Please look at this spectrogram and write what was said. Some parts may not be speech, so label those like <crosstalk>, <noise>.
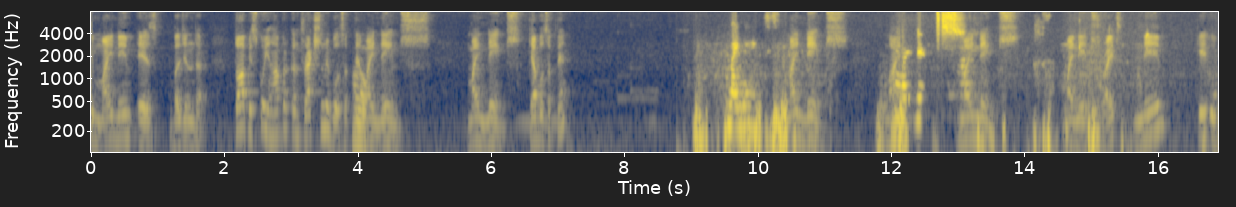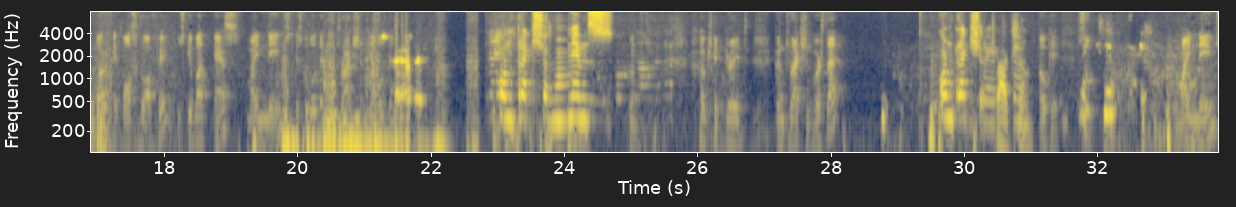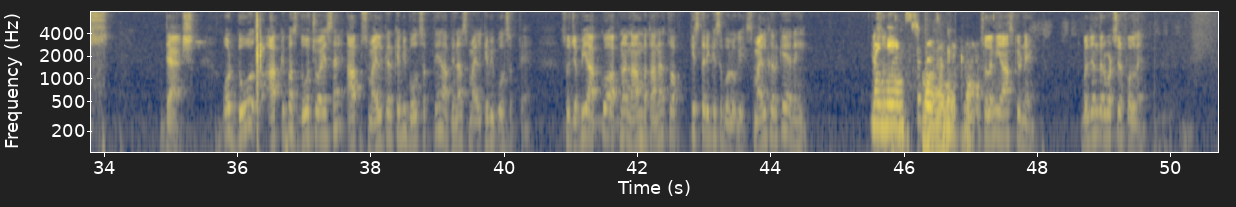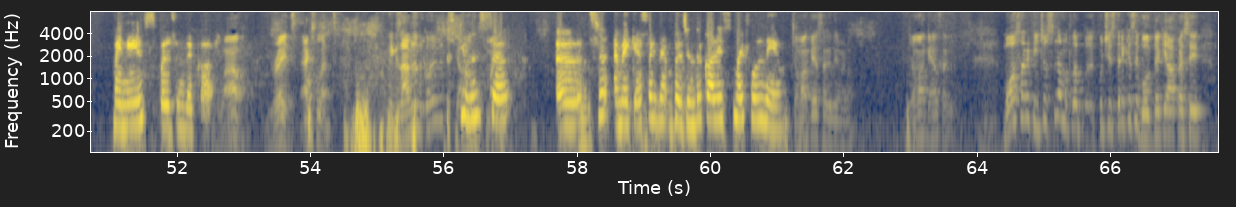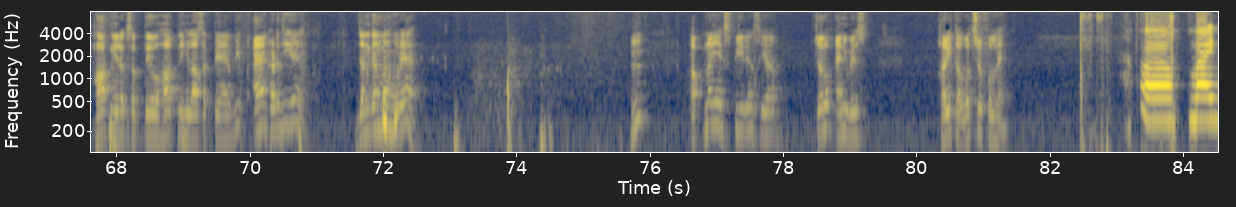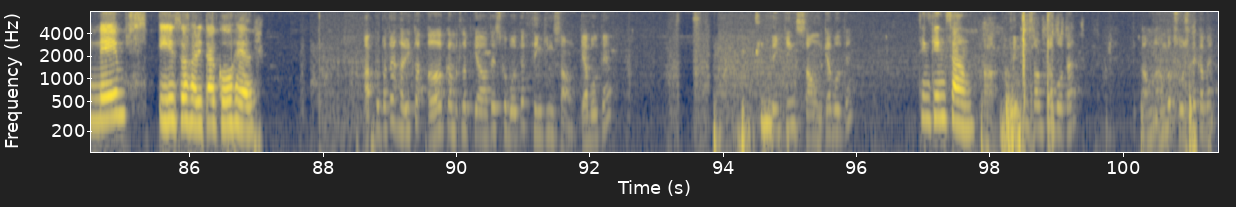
My name is Baljinder तो आप इसको यहाँ पर कंट्रैक्शन में बोल सकते हैं माई नेम्स माई नेम्स क्या बोल सकते हैं? My names. My name's my my name's my name's right name के ऊपर एपोस्ट्रॉफ है उसके बाद एस माई नेम्स इसको बोलते हैं कंट्रैक्शन क्या बोलते हैं? Contraction. Names. <laughs> okay great. Contraction. What's that? Contraction. Traction. okay so my names dash और दो आपके पास दो चॉइस हैं आप स्माइल करके भी बोल सकते हैं आप बिना स्माइल के भी बोल सकते हैं सो so, जब भी आपको अपना नाम बताना है तो आप किस तरीके से बोलोगे स्माइल करके या नहीं My name's Baljinder Kaur. So let me ask your name Baljinder what's your full name My name's Baljinder Kaur. Wow great excellent examiner कब Excuse me, sir. Sir, मैं कह सकते हैं? Baljinder Kaur is my full name. जमा कह सकते हैं madam. जमा कह सकते हैं। बहुत सारे टीचर्स ना मतलब कुछ इस तरीके से बोलते हैं कि आप ऐसे हाथ नहीं रख सकते हो हाथ नहीं हिला सकते हैं। भी ऐ खड़ जी है जनगण मन हो रहे हैं। हम्म? अपना ही एक्सपीरियंस यार। चलो anyways Harita what's your full name my name is Harita Gohel. आपको पता है हरिता अ का मतलब क्या होता है? इसको बोलते हैं थिंकिंग साउंड क्या बोलते हैं? थिंकिंग साउंड क्या बोलते हैं? Thinking sound. हाँ तो थिंकिंग साउंड कब होता है? हम हम लोग सोचते कब है?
